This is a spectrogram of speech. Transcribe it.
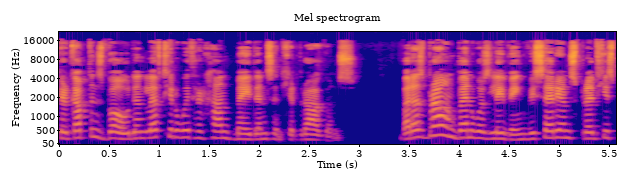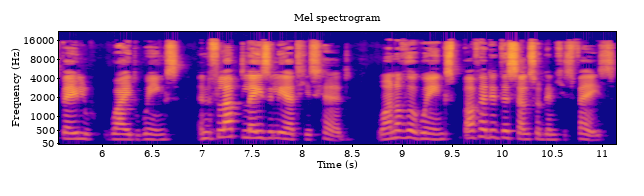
Her captains bowed and left her with her handmaidens and her dragons. But as Brown Ben was leaving, Viserion spread his pale white wings and flapped lazily at his head. One of the wings buffeted the sellsword in his face.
